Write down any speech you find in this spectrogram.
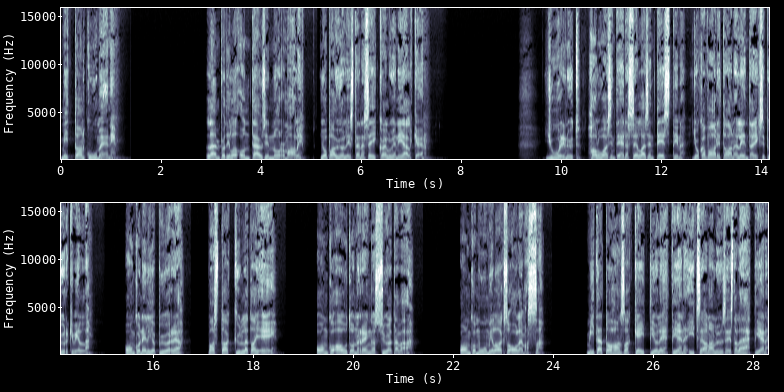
Mittaan kuumeeni. Lämpötila on täysin normaali, jopa yöllisten seikkailujen jälkeen. Juuri nyt haluaisin tehdä sellaisen testin, joka vaaditaan lentäjiksi pyrkivillä. Onko pyöreä? Vastaa kyllä tai ei. Onko auton rengas syötävää? Onko muumilaakso olemassa? mitä tahansa keittiölehtien itseanalyyseistä lähtien,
